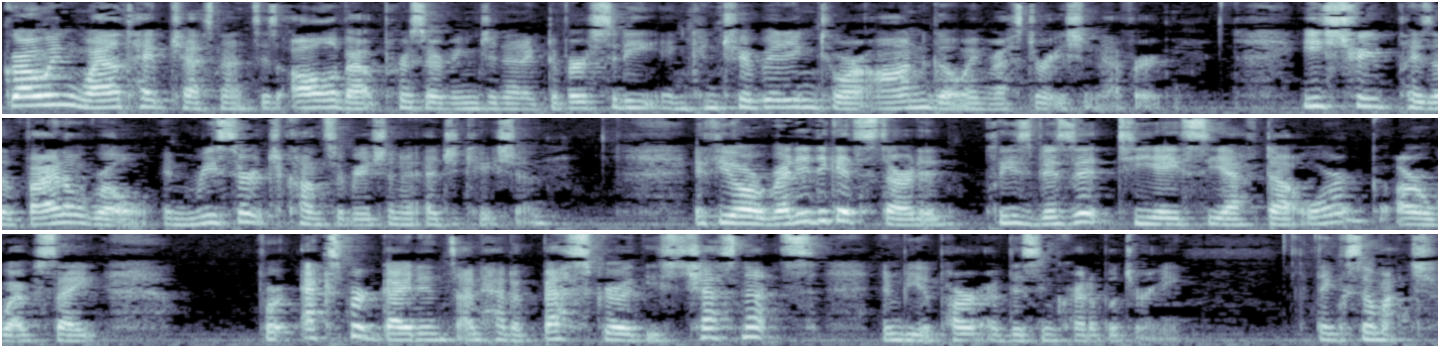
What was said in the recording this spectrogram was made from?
Growing wild type chestnuts is all about preserving genetic diversity and contributing to our ongoing restoration effort. Each tree plays a vital role in research, conservation, and education. If you are ready to get started, please visit tacf.org, our website, for expert guidance on how to best grow these chestnuts and be a part of this incredible journey. Thanks so much.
